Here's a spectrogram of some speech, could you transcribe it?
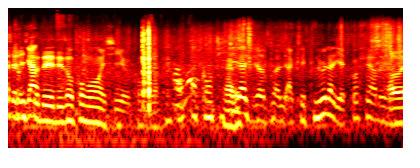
spécialiste des, des, encombrants ici. Euh, ah en, quantité, là, je avec les pneus, là, il y a de quoi faire déjà. Ah ouais.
